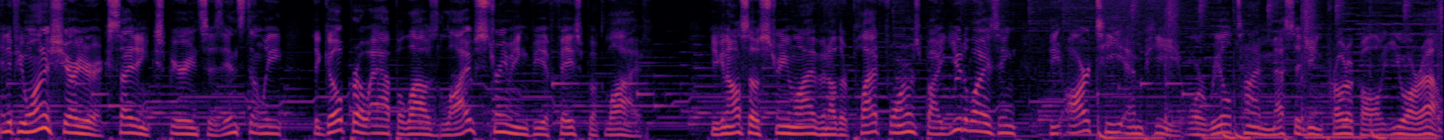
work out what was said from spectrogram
And if you want to share your exciting experiences instantly, the GoPro app allows live streaming via Facebook Live. You can also stream live on other platforms by utilizing the RTMP or Real Time Messaging Protocol URL.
